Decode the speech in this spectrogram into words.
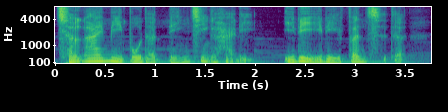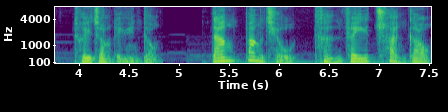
尘埃密布的宁静海里一粒一粒分子的推撞的运动。当棒球腾飞窜高，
